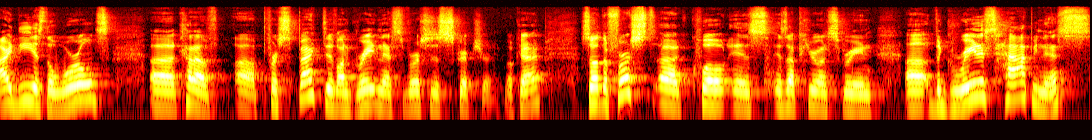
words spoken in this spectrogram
ideas, the world's uh, kind of uh, perspective on greatness versus scripture, okay? So the first uh, quote is, is up here on screen. Uh, the greatest happiness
